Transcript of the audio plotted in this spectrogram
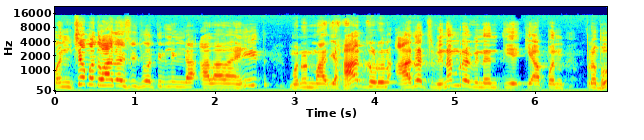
पंचमद्वादशी ज्योतिर्लिंगा आला नाहीत म्हणून माझी हात जोडून आजच विनम्र विनंती आहे की आपण प्रभू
